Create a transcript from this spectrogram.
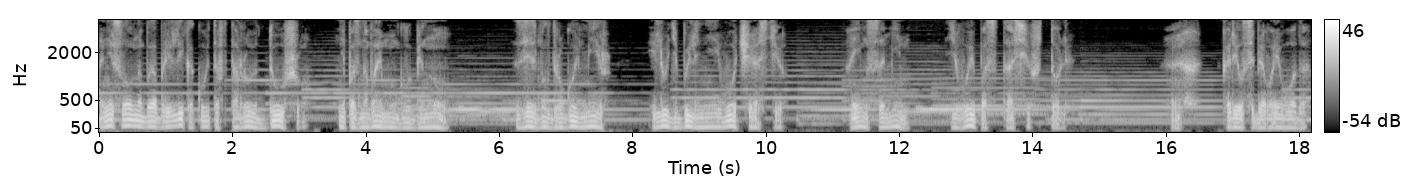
Они словно бы обрели какую-то вторую душу, непознаваемую глубину. Здесь был другой мир — и люди были не его частью, а им самим, его ипостасью, что ли. Эх, корил себя воевода,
